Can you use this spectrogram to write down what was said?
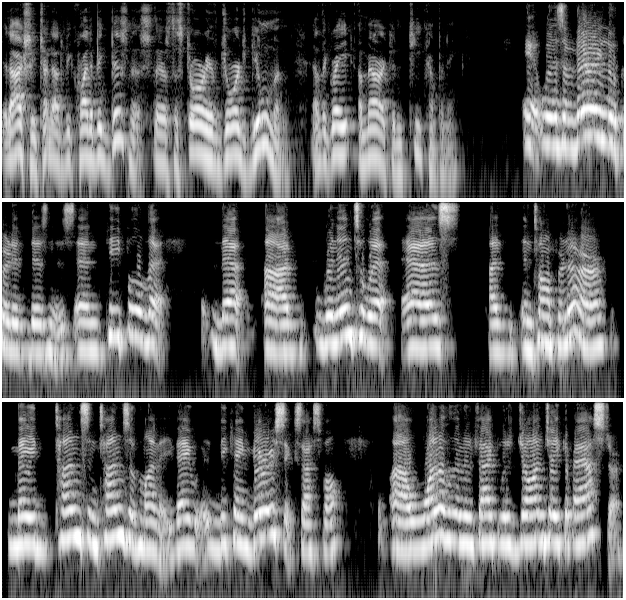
It actually turned out to be quite a big business. There's the story of George Gilman and the Great American Tea Company. It was a very lucrative business, and people that that uh, went into it as an entrepreneur made tons and tons of money. They became very successful. Uh, one of them, in fact, was John Jacob Astor.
